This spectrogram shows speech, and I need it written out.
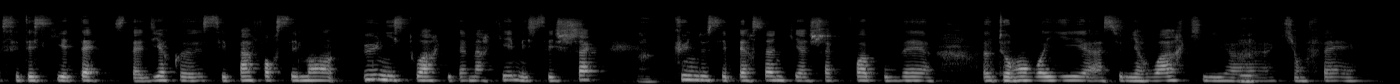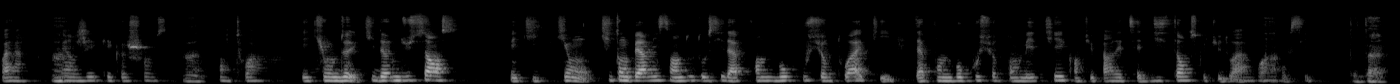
c'était ce qui était. C'est-à-dire que c'est pas forcément une histoire qui t'a marqué, mais c'est chacune de ces personnes qui, à chaque fois, pouvaient te renvoyer à ce miroir qui, qui ont fait voilà, émerger quelque chose en toi et qui, ont de, qui donnent du sens mais qui, qui, ont, qui t'ont permis sans doute aussi d'apprendre beaucoup sur toi et puis d'apprendre beaucoup sur ton métier quand tu parlais de cette distance que tu dois avoir aussi. Total.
